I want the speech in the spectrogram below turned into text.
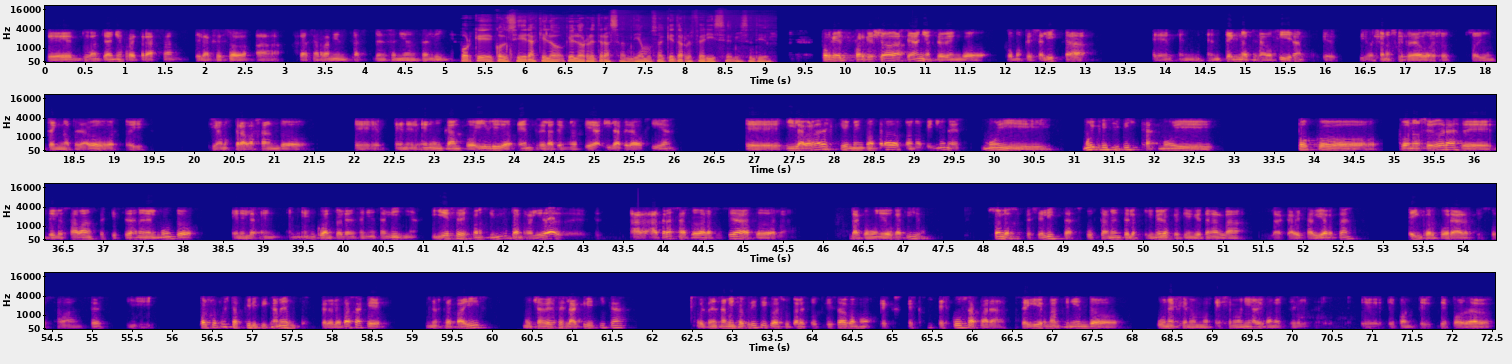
que durante años retrasan el acceso a, las herramientas de enseñanza en línea. ¿Por qué consideras que lo, que lo retrasan? Digamos, ¿A qué te referís en ese sentido? Porque, porque yo hace años que vengo como especialista en, en, tecnopedagogía, porque digo, yo no soy pedagogo, yo soy un tecnopedagogo, estoy digamos, trabajando eh, en, un campo híbrido entre la tecnología y la pedagogía. Eh, y la verdad es que me he encontrado con opiniones muy, muy principistas, muy poco conocedoras de, los avances que se dan en el mundo en, cuanto a la enseñanza en línea. Y ese desconocimiento en realidad eh, atrasa a toda la sociedad, a toda la comunidad educativa son los especialistas, justamente los primeros que tienen que tener la, cabeza abierta e incorporar esos avances y, por supuesto, críticamente. Pero lo que pasa es que en nuestro país muchas veces la crítica o el pensamiento crítico es utilizado como excusa para seguir manteniendo una hegemonía de, de, poder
